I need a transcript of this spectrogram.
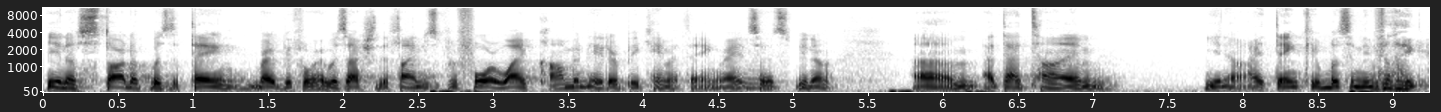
you know startup was the thing, right? Before it was actually defined as before Y Combinator became a thing, right? So it's you know um, at that time. You know, I think it wasn't even like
